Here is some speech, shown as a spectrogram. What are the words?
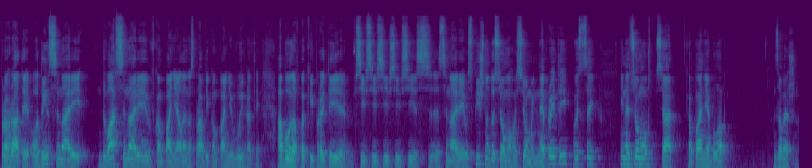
програти один сценарій, два сценарії в кампанії, але насправді кампанію виграти. Або навпаки, пройти всі, всі, всі, всі, всі сценарії успішно до сьомого, сьомий не пройти ось цей. І на цьому вся кампанія була б завершена.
